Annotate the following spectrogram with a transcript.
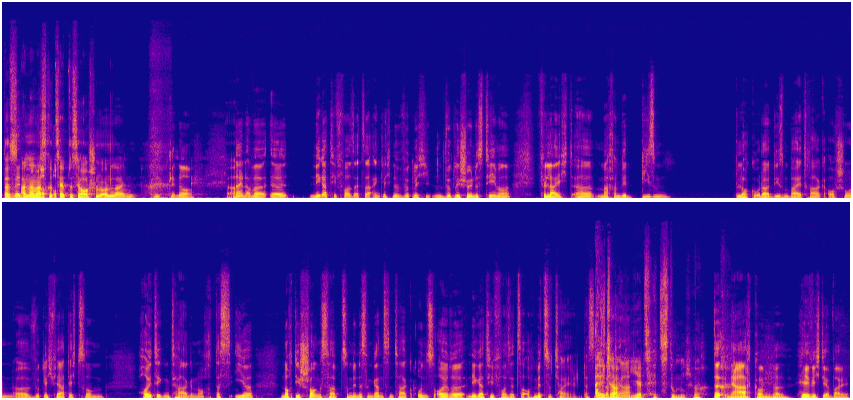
Das Ananas-Rezept ist ja auch schon online. genau. Ja. Nein, aber äh, Negativvorsätze eigentlich eine wirklich, ein wirklich schönes Thema. Vielleicht äh, machen wir diesen Blog oder diesen Beitrag auch schon äh, wirklich fertig zum heutigen Tage noch, dass ihr noch die Chance habt, zumindest den ganzen Tag uns eure Negativvorsätze auch mitzuteilen. Alter, sagt, ja, jetzt hetzt du mich, wa? da, na, ach komm, da helfe ich dir bei.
